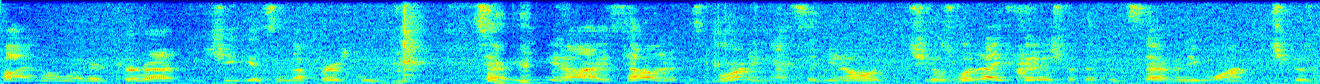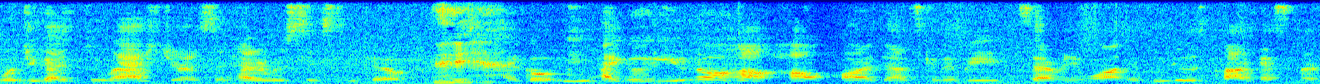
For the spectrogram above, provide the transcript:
final winner correct, and she gets in the first week. So, you know, I was telling her this morning, I said, you know, she goes, what did I finish with? I said, 71. She goes, what did you guys do last year? I said, header was 62. yeah. I go, I go. You know how, how hard that's going to be. Seventy one. If we do this podcast for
